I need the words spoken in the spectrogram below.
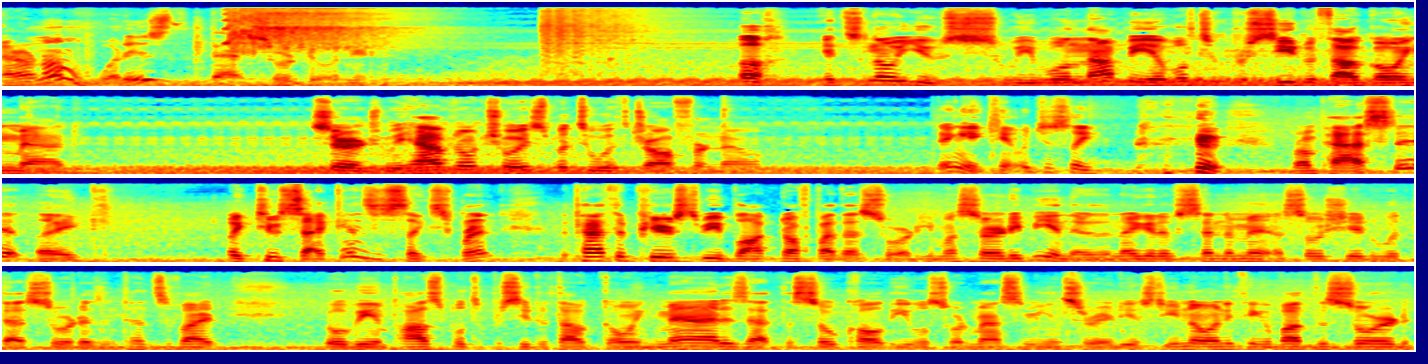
I don't know. What is that sword doing here? Ugh, it's no use. We will not be able to proceed without going mad. Serge, we have no choice but to withdraw for now. Dang it, can't we just, like, run past it? Like like two seconds? It's like sprint. The path appears to be blocked off by that sword. He must already be in there. The negative sentiment associated with that sword has intensified. It will be impossible to proceed without going mad. Is that the so-called evil sword Masamune Serradius? Do you know anything about this sword?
